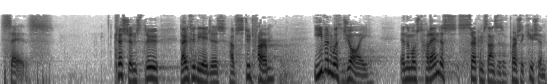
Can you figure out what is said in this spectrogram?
says. Christians through, down through the ages have stood firm, even with joy, in the most horrendous circumstances of persecution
